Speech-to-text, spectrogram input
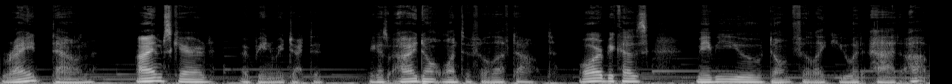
write down I'm scared of being rejected because I don't want to feel left out, or because maybe you don't feel like you would add up.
